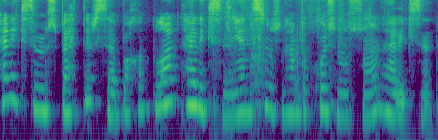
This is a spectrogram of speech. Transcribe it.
hər ikisi müsbətdirsə, baxın, bunların hər ikisinin, yəni sinusun həm də kosinusun hər ikisinin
